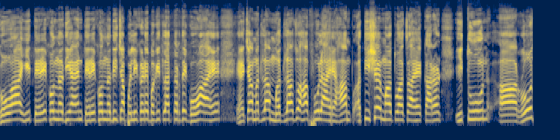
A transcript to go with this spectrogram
गोवा ही तेरेखोल नदी आहे आणि तेरेखोल नदीच्या पलीकडे बघितलात तर ते गोवा आहे. ह्याच्यामधला मधला जो हा फूल आहे हा अतिशय महत्त्वाचा आहे कारण इथून रोज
